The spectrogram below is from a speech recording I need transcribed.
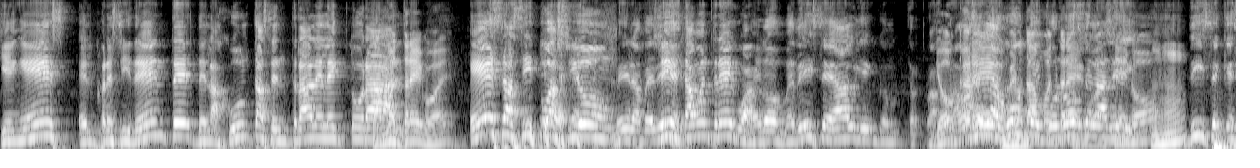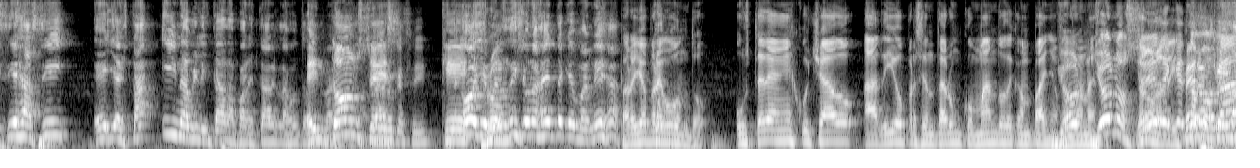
quien es el presidente de la Junta Central Electoral. Estamos en tregua, ¿eh? Esa situación. Mira, me dice, sí, estamos en tregua. Perdón, me dice alguien que Yo creo en la Junta y conoce la ley. Dice que si es así, ella está inhabilitada para estar en la Junta Central. Entonces, que Oye, me lo dice una gente que maneja. Pero yo pregunto. ¿Ustedes han escuchado a Dio presentar un comando de campaña? Yo, yo no sé de qué estamos hablando.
